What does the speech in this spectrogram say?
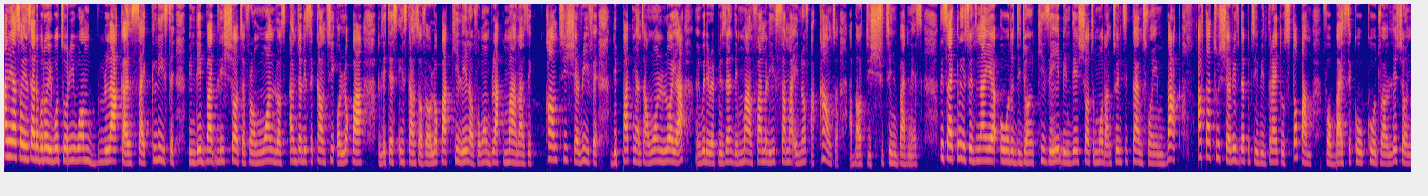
And here, so inside the Bodo Tori, one black cyclist been they badly shot from one Los Angeles County Olokpa, the latest instance of Olokpa killing of one black man as the county sheriff eh, department and one lawyer and where they represent the man family sama enough account about the shooting badness. The cyclist 29-year-old Dijon Kizzee been they shot more than 20 times for him back after two sheriff deputy been trying to stop him for bicycle code violation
